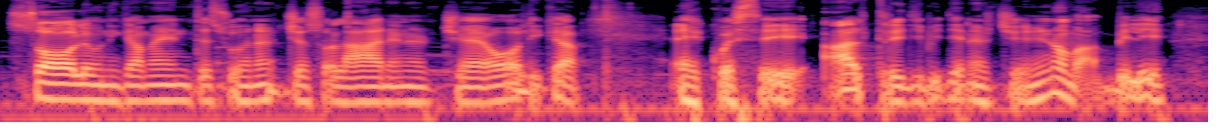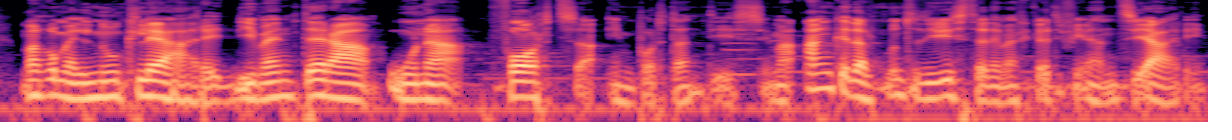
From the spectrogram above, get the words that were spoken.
solo e unicamente su energia solare, energia eolica e questi altri tipi di energie rinnovabili, ma come il nucleare diventerà una forza importantissima anche dal punto di vista dei mercati finanziari.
